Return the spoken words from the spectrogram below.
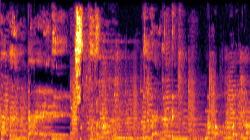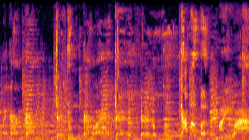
khác thì những cái ấy thì sống thật ra bản thân vui vẻ nhiệt tình năng động như vậy nó lại càng càng trẻ trung nó càng lại trẻ hơn trẻ lâu hơn. Cảm ơn bình mày quá.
